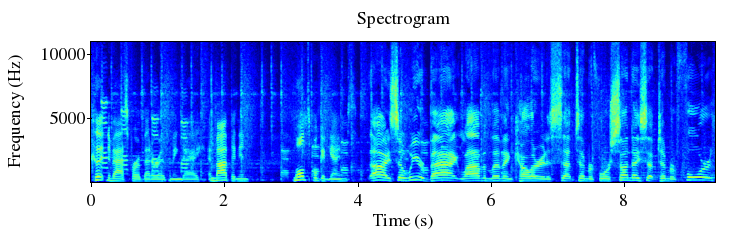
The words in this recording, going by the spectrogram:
couldn't have asked for a better opening day, in my opinion. Multiple good games. All right, so we are back live and live in color. It is September 4th, Sunday, September 4th.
